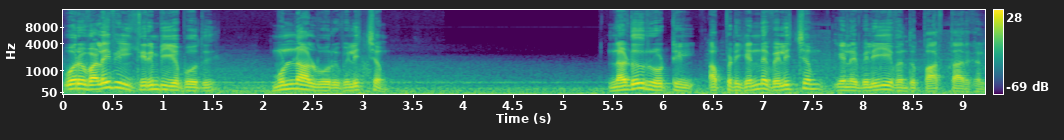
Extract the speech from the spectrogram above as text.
ஒரு வளைவில் திரும்பியபோது முன்னால் ஒரு வெளிச்சம். நடு ரோட்டில் அப்படி என்ன வெளிச்சம்? என வெளியே வந்து பார்த்தார்கள்.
